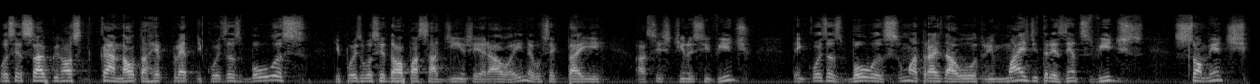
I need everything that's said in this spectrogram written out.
Você sabe que o nosso canal está repleto de coisas boas. Depois você dá uma passadinha geral aí, né? Você que está aí assistindo esse vídeo. Tem coisas boas uma atrás da outra em mais de 300 vídeos, somente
